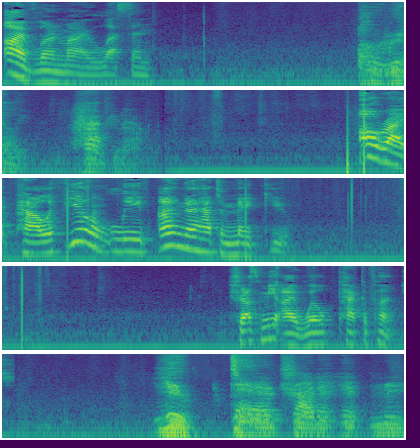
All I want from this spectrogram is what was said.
I've learned my lesson. Oh, really? Have you now? Alright, pal, if you don't leave, I'm gonna have to make you. Trust me, I will pack a punch. You dare try to hit me?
